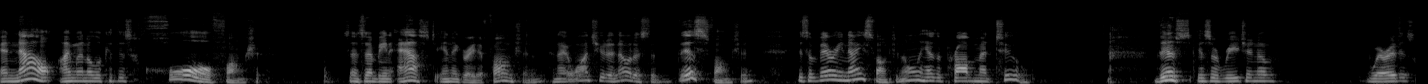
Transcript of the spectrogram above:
And now I'm going to look at this whole function. Since I'm being asked to integrate a function, and I want you to notice that this function is a very nice function. Only has a problem at 2. This is a region of where it is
